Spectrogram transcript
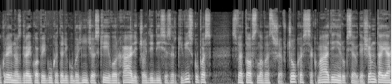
Ukrainos graiko peigų katalikų bažnyčios Kyivo ir Haličio didysis arkivyskupas Svetoslavas Ševčiukas sekmadienį rugsėjo 10-ąją,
